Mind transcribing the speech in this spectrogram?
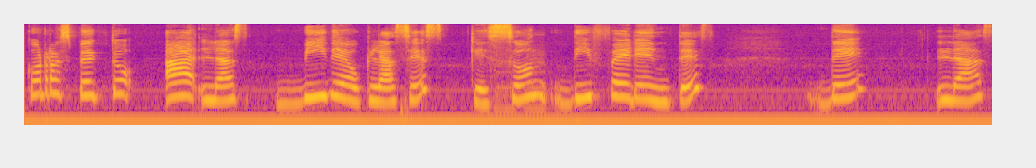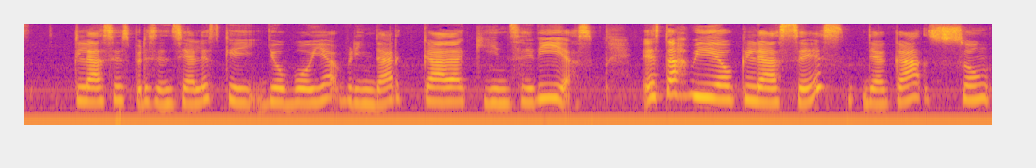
con respecto a las videoclases que son diferentes de las clases presenciales que yo voy a brindar cada 15 días. Estas videoclases de acá son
